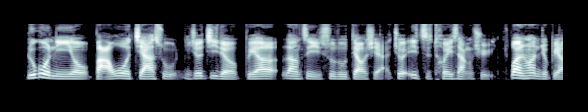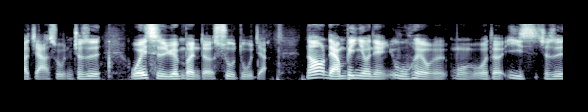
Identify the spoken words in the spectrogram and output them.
如果你有把握加速，你就记得不要让自己速度掉下来，就一直推上去。不然的话，你就不要加速，你就是维持原本的速度这样。然后梁斌有点误会我我我的意思，就是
